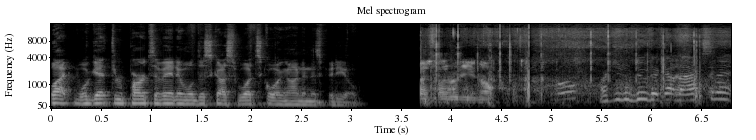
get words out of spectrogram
but we'll get through parts of it and we'll discuss what's going on in this video. Just letting you know. Aren't you the dude that got in an accident?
